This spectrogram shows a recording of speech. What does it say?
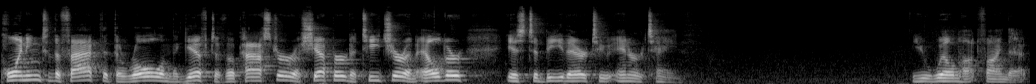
pointing to the fact that the role and the gift of a pastor, a shepherd, a teacher, an elder is to be there to entertain. You will not find that.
